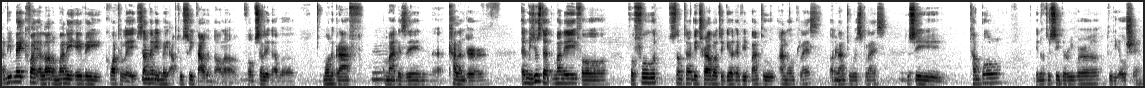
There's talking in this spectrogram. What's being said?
And we make quite a lot of money every quarterly. Sometimes we Mm. make up to three thousand dollars from selling our monograph, Mm. magazine, uh, calendar, and we use that money for for food. Sometimes we travel together every month to unknown place or Mm. non-tourist place to see temple, you know, to see the river, to the ocean.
